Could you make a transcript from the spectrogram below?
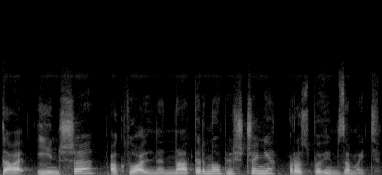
та інше актуальне на Тернопільщині розповім за мить.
